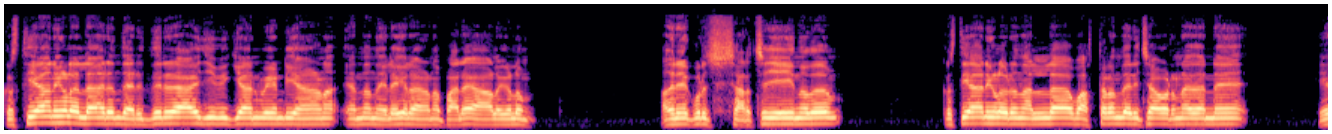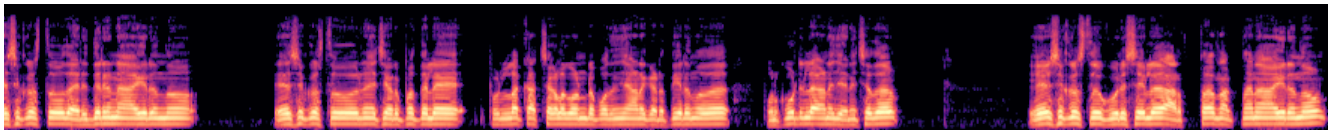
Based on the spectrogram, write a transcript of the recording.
ക്രിസ്ത്യാനികളെല്ലാവരും ദരിദ്രരായി ജീവിക്കാൻ വേണ്ടിയാണ് എന്ന നിലയിലാണ് പല ആളുകളും അതിനെക്കുറിച്ച് ചർച്ച ചെയ്യുന്നത്. ക്രിസ്ത്യാനികൾ ഒരു നല്ല വസ്ത്രം ധരിച്ച ഉടനെ തന്നെ യേശുക്രിസ്തു ദരിദ്രനായിരുന്നു. യേശുക്രിസ്തുവിനെ ചെറുപ്പത്തിലെ പിള്ളക്കച്ചകൾ കൊണ്ട് പൊതിഞ്ഞാണ് കിടത്തിയിരുന്നത്. പുൽക്കൂട്ടിലാണ് ജനിച്ചത്. യേശുക്രിസ്തു കുരിശിൽ അർത്ഥനഗ്നനായിരുന്നു.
